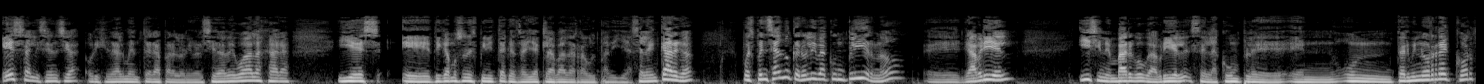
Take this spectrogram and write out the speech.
esa licencia originalmente era para la Universidad de Guadalajara y es, eh, digamos, una espinita que traía clavada Raúl Padilla. Se le encarga, pues pensando que no le iba a cumplir, ¿no? Eh, Gabriel, y sin embargo Gabriel se la cumple en un término récord,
